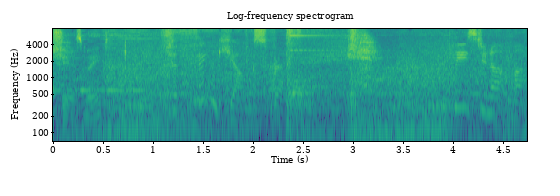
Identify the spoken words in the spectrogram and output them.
Cheers, mate. To think, young Sprout. Please do not mind.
